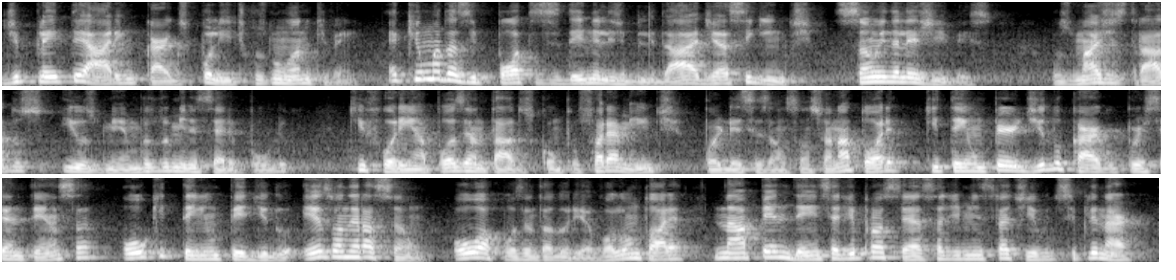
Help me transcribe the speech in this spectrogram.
de pleitearem cargos políticos no ano que vem. É que uma das hipóteses de inelegibilidade é a seguinte: são inelegíveis os magistrados e os membros do Ministério Público que forem aposentados compulsoriamente por decisão sancionatória, que tenham perdido o cargo por sentença ou que tenham pedido exoneração ou aposentadoria voluntária na pendência de processo administrativo disciplinar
